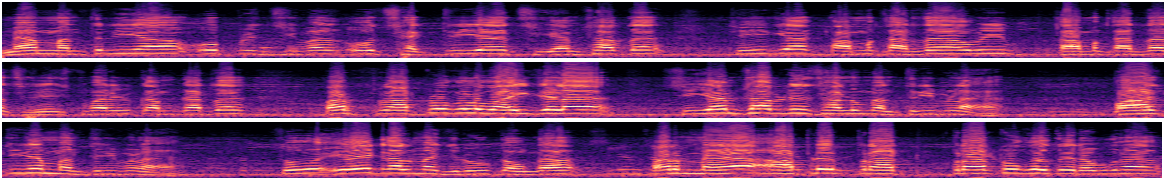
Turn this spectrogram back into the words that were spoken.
ਮੈਂ ਮੰਤਰੀ ਆ ਉਹ ਪ੍ਰਿੰਸੀਪਲ ਉਹ ਸੈਕਟਰੀ ਆ ਸੀਐਮ ਸਾਹਿਬ ਦਾ ਠੀਕ ਆ ਕੰਮ ਕਰਦਾ ਉਹ ਵੀ ਕੰਮ ਕਰਦਾ ਸੁਰੇਸ਼ ਕੁਮਾਰ ਵੀ ਕੰਮ ਕਰਦਾ ਪਰ ਪ੍ਰੋਟੋਕੋਲ ਵਾਈ ਜਿਹੜਾ ਸੀਐਮ ਸਾਹਿਬ ਨੇ ਸਾਨੂੰ ਮੰਤਰੀ ਬਣਾਇਆ ਪਾਰਟੀ ਨੇ ਮੰਤਰੀ ਬਣਾਇਆ ਸੋ ਇਹ ਗੱਲ ਮੈਂ ਜ਼ਰੂਰ ਕਹੂੰਗਾ ਪਰ ਮੈਂ ਆਪਣੇ ਪ੍ਰੋਟੋਕੋਲ ਤੇ ਰਹੂੰਗਾ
